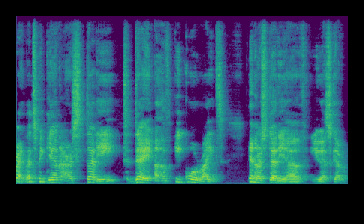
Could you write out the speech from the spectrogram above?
All right, let's begin our study today of equal rights in our study of U.S. government.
